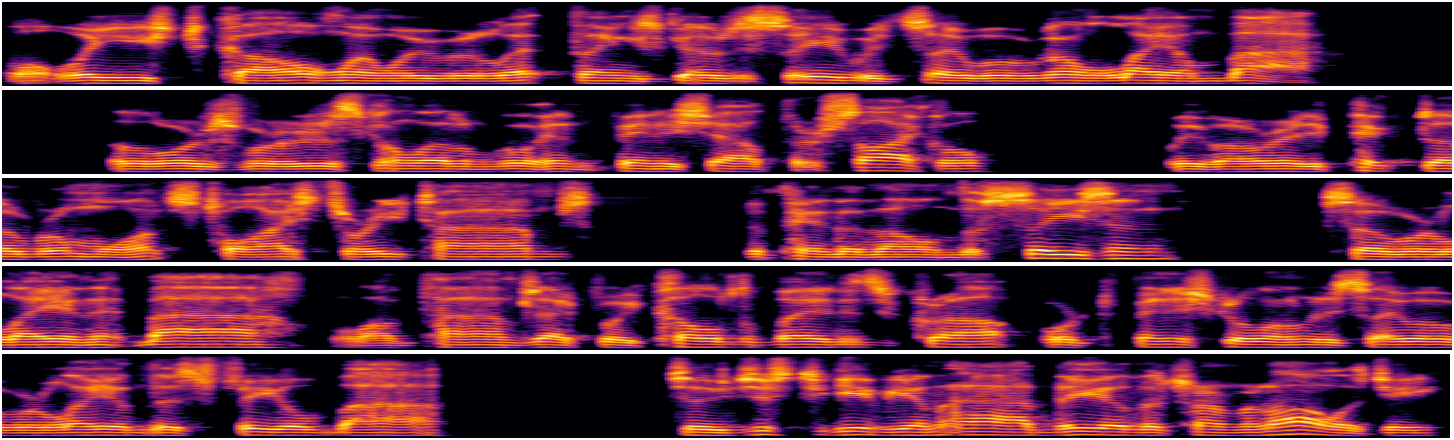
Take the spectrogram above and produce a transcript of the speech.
what we used to call when we would let things go to seed, we'd say, well, we're going to lay them by. In other words, we're just going to let them go ahead and finish out their cycle. We've already picked over them once, twice, three times, depending on the season. So we're laying it by. A lot of times after we cultivated the crop or to finish growing, we say, well, we're laying this field by. So just to give you an idea of the terminology,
